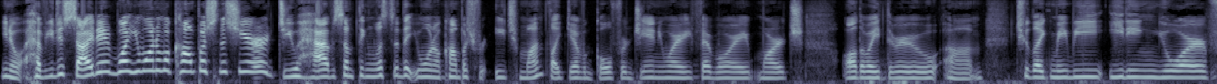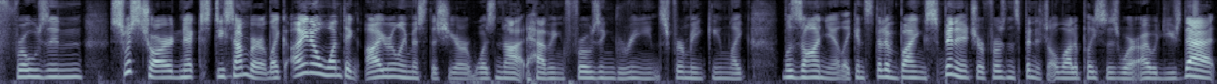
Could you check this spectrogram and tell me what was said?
you know, have you decided what you want to accomplish this year? Do you have something listed that you want to accomplish for each month? Like, do you have a goal for January, February, March, all the way through um, to like maybe eating your frozen Swiss chard next December. Like I know one thing I really missed this year was not having frozen greens for making like lasagna. Like instead of buying spinach or frozen spinach, a lot of places where I would use that,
